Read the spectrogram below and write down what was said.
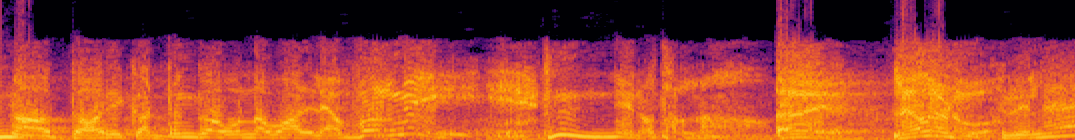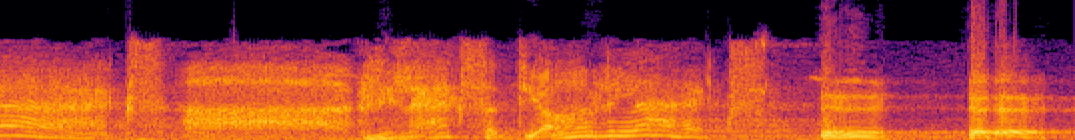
నా దారికి అడ్డంగా ఉన్న వాళ్ళెవ్వరిని నేను వదలను. రిలాక్స్. రిలాక్స్ సత్య రిలాక్స్.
